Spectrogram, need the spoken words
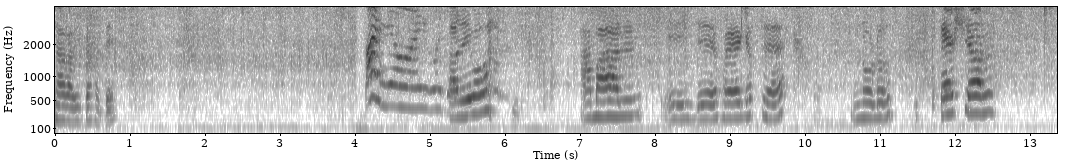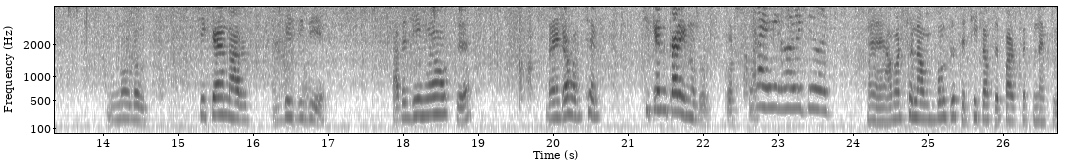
নাড়া দিতে হবে। আরে বাবা, আমার এই যে হয়ে গেছে। নুডলস স্পেশাল নুডলস চিকেন আর ভেজি দিয়ে। তাতে ডিমও আছে। মানে এটা হচ্ছে চিকেন কারি নুডলস করছে। হ্যাঁ আমার ছেলে বলতেছে ঠিক আছে পারফেক্ট নাকি?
